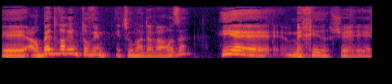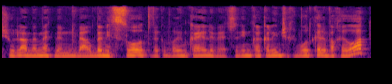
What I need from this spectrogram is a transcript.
אה, הרבה דברים טובים יצאו מהדבר הזה. יהיה מחיר שישולם באמת בהרבה משרות ודברים כאלה והפסדים כלכליים של חברות כאלה ואחרות,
